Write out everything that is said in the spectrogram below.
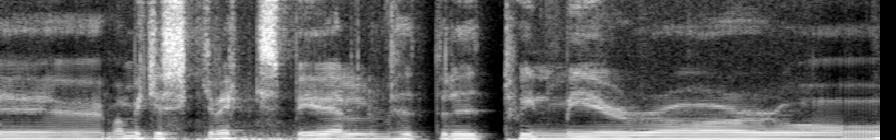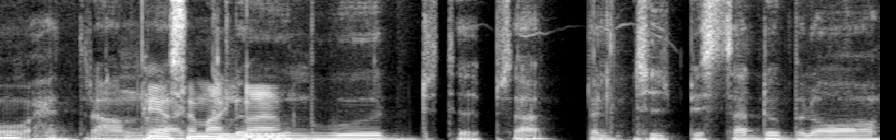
Det var mycket skräckspel hit och dit. Twin Mirror och vad hette det andra? Gloomwood. Typ så här, väldigt typiskt så här, dubbel A.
